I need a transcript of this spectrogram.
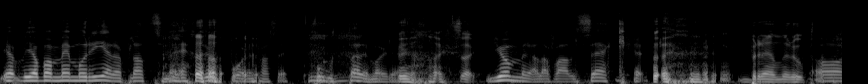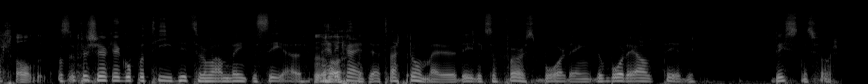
jag, jag bara memorerar platserna, äter upp boardingpasset, fotar det möjligen. Ja, exakt. Gömmer i alla fall, säkert. Bränner upp det Ja. på planet. Och så försöker jag gå på tidigt så de andra inte ser. Nej det kan jag inte, tvärtom är det. Det är liksom first boarding, de boardar ju alltid business först.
